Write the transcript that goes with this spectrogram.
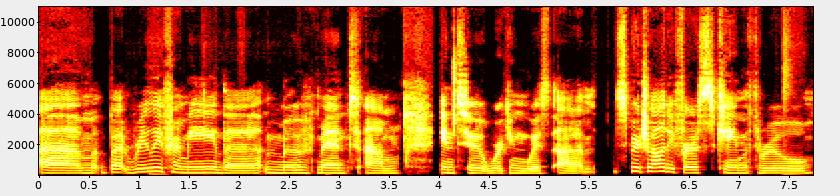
Um, but really, for me, the movement um, into working with um, spirituality first came through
